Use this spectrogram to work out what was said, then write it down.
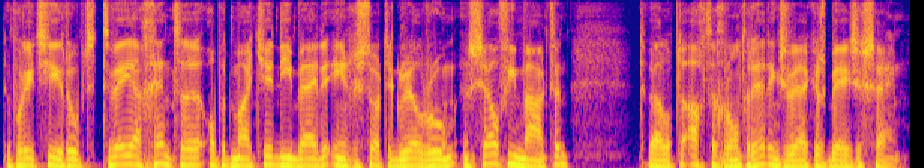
De politie roept twee agenten op het matje die bij de ingestorte grillroom een selfie maakten... terwijl op de achtergrond reddingswerkers bezig zijn.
